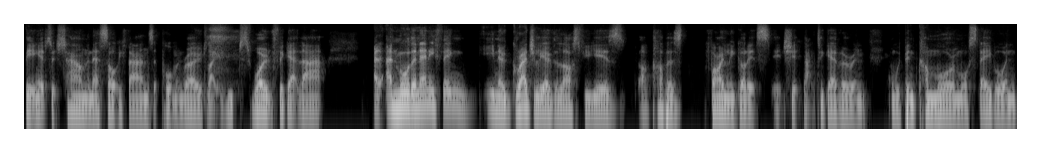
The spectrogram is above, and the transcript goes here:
beating Ipswich Town and their salty fans at Portman Road. Like you just won't forget that. And, and more than anything, you know, gradually over the last few years, our club has finally got its its shit back together and and we've become more and more stable and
